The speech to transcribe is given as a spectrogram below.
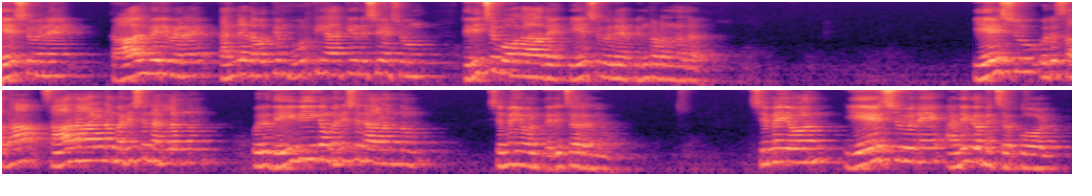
യേശുവിനെ കാൽവരി വരെ തന്റെ ദൗത്യം പൂർത്തിയാക്കിയതിനു ശേഷവും തിരിച്ചു പോകാതെ യേശുവിനെ പിന്തുടർന്നത്. യേശു ഒരു സദാ സാധാരണ മനുഷ്യനല്ലെന്നും ഒരു ദൈവീക മനുഷ്യനാണെന്നും ശിമയോൻ തിരിച്ചറിഞ്ഞു. ശിമയോൻ യേശുവിനെ അനുഗമിച്ചപ്പോൾ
